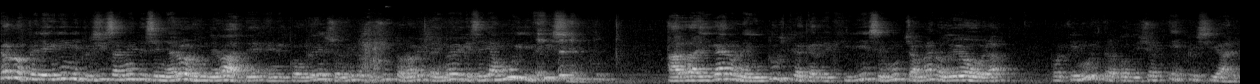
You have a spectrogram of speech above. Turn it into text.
Carlos Pellegrini precisamente señaló en un debate en el Congreso en 1899 que sería muy difícil arraigar una industria que requiriese mucha mano de obra, porque nuestra condición especial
